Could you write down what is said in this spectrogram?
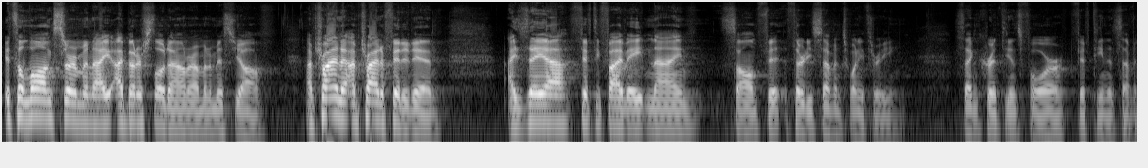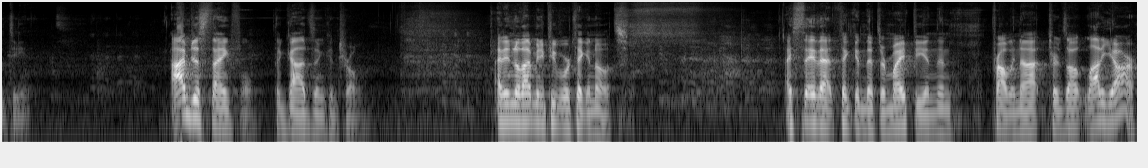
It's a long sermon. I, I better slow down or I'm going to miss y'all. I'm trying, to, I'm trying to fit it in. Isaiah 55, 8, and 9, Psalm 37, 23, 2 Corinthians 4, 15, and 17. I'm just thankful that God's in control. I didn't know that many people were taking notes. I say that thinking that there might be, and then probably not. Turns out a lot of you are.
